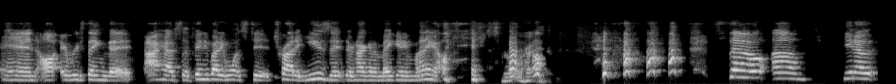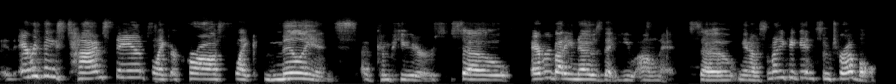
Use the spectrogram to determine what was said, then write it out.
and all, everything that I have. So if anybody wants to try to use it, they're not going to make any money off it. So um, you know everything's time stamped like across like millions of computers. So everybody knows that you own it. So you know somebody could get in some trouble.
